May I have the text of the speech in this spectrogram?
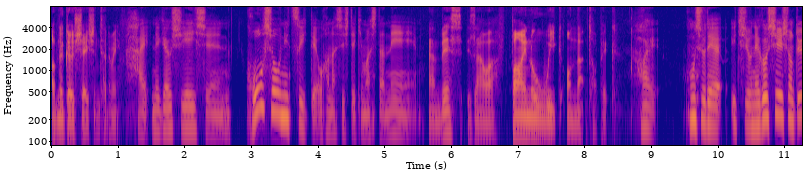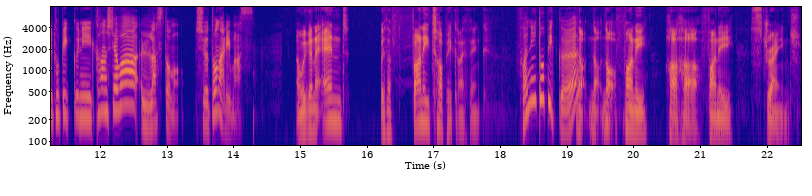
of negotiation, Tenemi. はい、negotiation 交渉についてお話ししてきましたね And this is our final week on that topic. はい今週で一応ネゴシエーションというトピックに関してはラストの週となります And we're going to end with a funny topic, I think. ファニートピック Not, not, not funny, haha, funny, strange.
